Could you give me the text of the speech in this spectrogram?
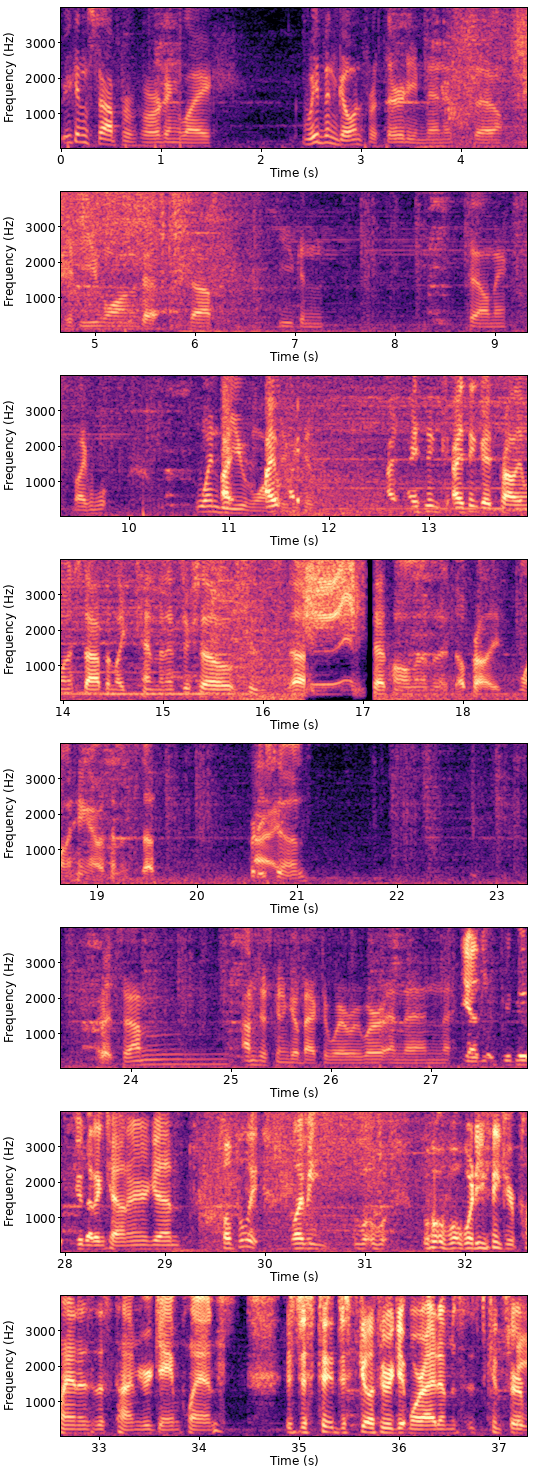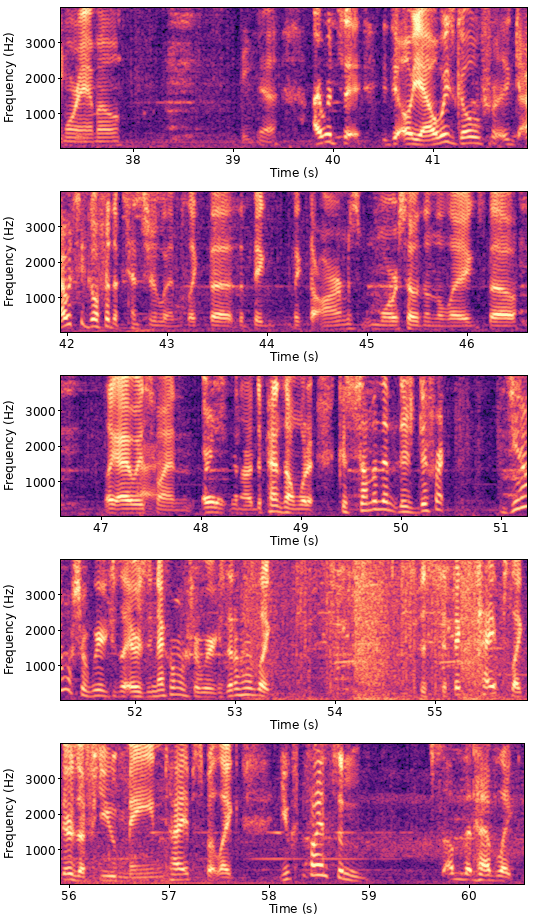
we can stop recording. Like, we've been going for 30 minutes, so if you want to stop, you can tell me. Like, wh- when do I- you want I- to? Because I, I think I think I'd probably want to stop in like ten minutes or so because uh, at home and I'm gonna I'll probably want to hang out with him and stuff pretty soon. Alright, so I'm um, I'm just gonna go back to where we were, and then Yeah, do, do, do that encounter again. Hopefully, well, I mean, what, what, what do you think your plan is this time? Your game plan is just to just go through and get more items, is conserve more ammo. Stasis. Stasis. Yeah. I would say, oh yeah, always go for. I would say go for the pincer limbs, like the the big, like the arms, more so than the legs, though. Like I always Alright. find, or you know, it depends on what it. Because some of them, there's different. Xenomorphs are weird because, or necromorphs are weird because they don't have like specific types. Like there's a few main types, but like you can find some, some that have like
